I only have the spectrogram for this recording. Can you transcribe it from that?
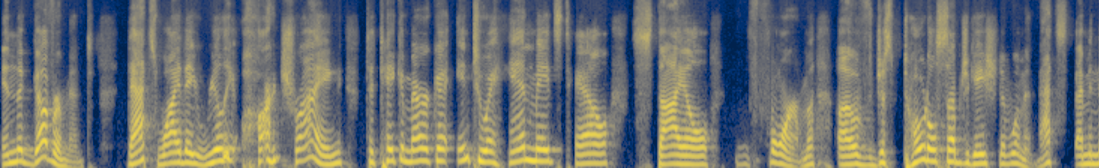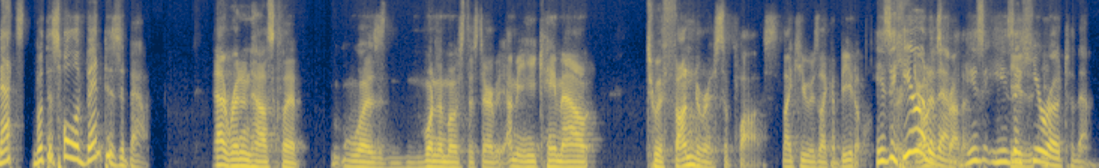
in the government. That's why they really are trying to take America into a handmaid's tale style form of just total subjugation of women. That's, I mean, that's what this whole event is about. That Rittenhouse clip was one of the most disturbing. I mean, he came out to a thunderous applause, like he was like a Beatle. He's a hero Jonas to them. Brother. He's he's, he's a hero to them.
